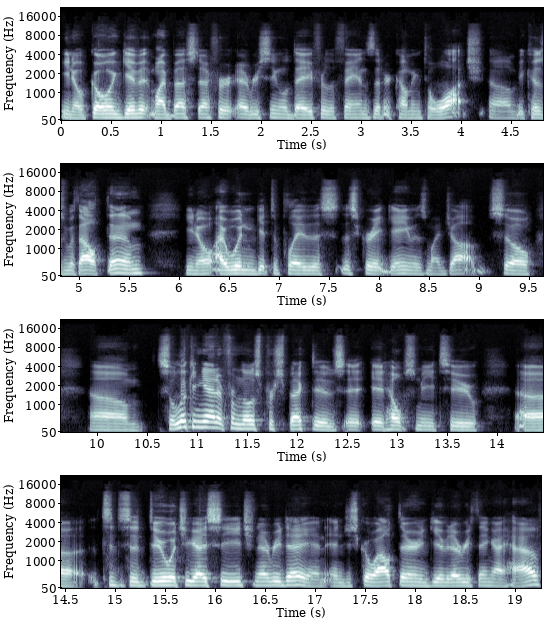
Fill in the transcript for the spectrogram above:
you know, go and give it my best effort every single day for the fans that are coming to watch. Um, because without them, you know, I wouldn't get to play this this great game as my job. So, um, so looking at it from those perspectives, it, it helps me to, uh, to to do what you guys see each and every day, and and just go out there and give it everything I have,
